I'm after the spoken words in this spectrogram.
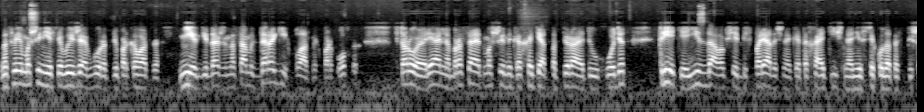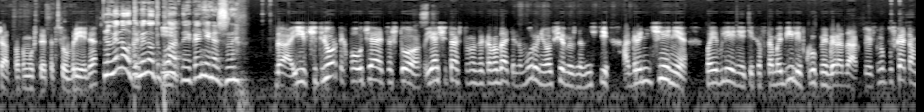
На своей машине, если выезжая в город, припарковаться негде, даже на самых дорогих платных парковках. Второе, реально бросают машины, как хотят, подпирают и уходят. Третье, езда вообще беспорядочная, какая-то хаотичная, они все куда-то спешат, потому что это все время. Ну, минуты, минуты И- платные, конечно. Да, и в-четвертых, получается, что я считаю, что на законодательном уровне вообще нужно внести ограничение появления этих автомобилей в крупных городах. То есть, ну, пускай там...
